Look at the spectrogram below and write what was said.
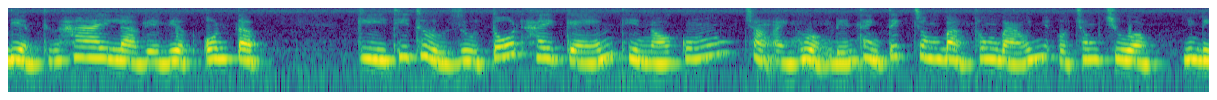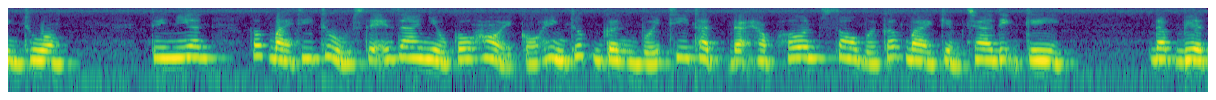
Điểm thứ hai là về việc ôn tập. Kỳ thi thử dù tốt hay kém thì nó cũng chẳng ảnh hưởng đến thành tích trong bảng thông báo như ở trong trường như bình thường. Tuy nhiên, các bài thi thử sẽ ra nhiều câu hỏi có hình thức gần với thi thật đại học hơn so với các bài kiểm tra định kỳ. Đặc biệt,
